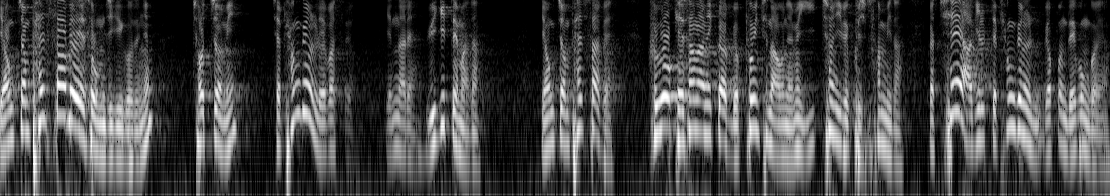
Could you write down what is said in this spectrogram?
0.84배에서 움직이거든요. 저점이 제가 평균을 내봤어요. 옛날에 위기 때마다 0.84배. 그거 계산하니까 몇 포인트 나오냐면 2294입니다. 그러니까 최악일 때 평균을 몇 번 내본 거예요.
